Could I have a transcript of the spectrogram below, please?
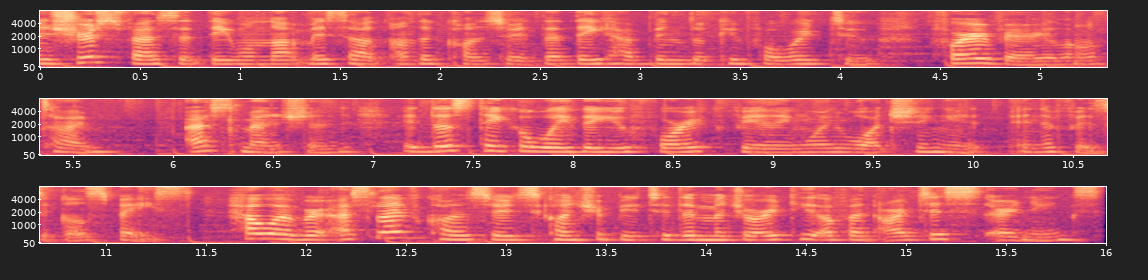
ensures fans that they will not miss out on the concert that they have been looking forward to for a very long time. As mentioned, it does take away the euphoric feeling when watching it in a physical space. However, as live concerts contribute to the majority of an artist's earnings,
